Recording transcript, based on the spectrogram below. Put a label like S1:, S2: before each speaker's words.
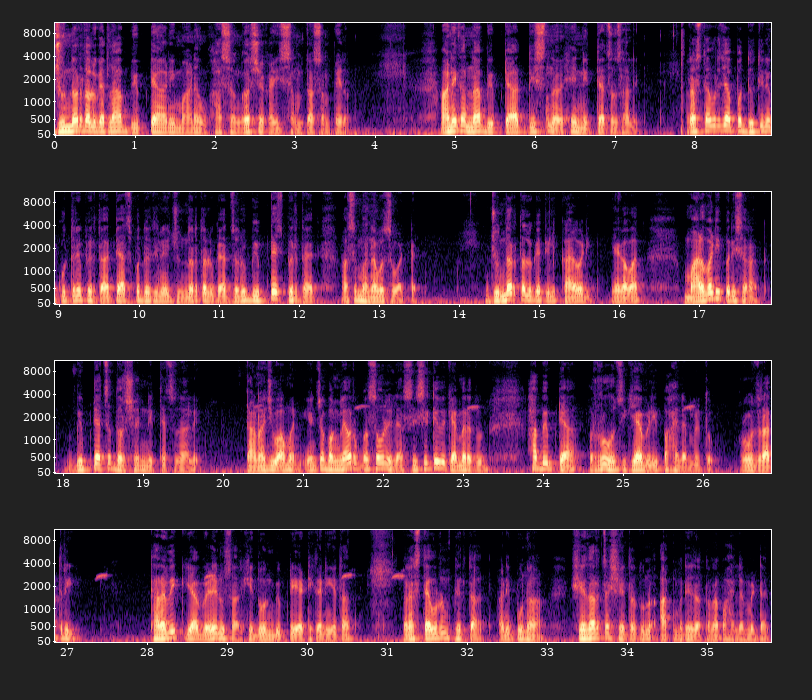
S1: जुन्नर तालुक्यातला बिबट्या आणि मानव हा संघर्ष काही संपता संपेना. अनेकांना बिबट्या दिसणं हे नित्याचं झाले रस्त्यावर ज्या पद्धतीने कुत्रे फिरतात त्याच पद्धतीने जुन्नर तालुक्यात जणू बिबटेच फिरतायत असं म्हणावंसं वाटतंय. जुन्नर तालुक्यातील काळवाडी या गावात माळवाडी परिसरात बिबट्याचं दर्शन नित्याचं झालंय. तानाजी वामन यांच्या बंगल्यावर बसवलेल्या सी सी टी व्ही कॅमेऱ्यातून हा बिबट्या रोज यावेळी पाहायला मिळतो. रोज रात्री ठराविक या वेळेनुसार हे दोन बिबटे या ठिकाणी येतात. रस्त्यावरून फिरतात आणि पुन्हा शेजारच्या शेतातून आतमध्ये जाताना पाहायला मिळतात.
